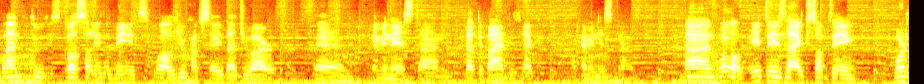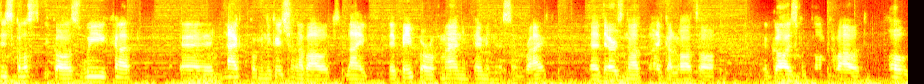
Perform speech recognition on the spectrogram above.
want to discuss a little bit. Well, you have said that you are um, feminist and that the band is like feminist band. And well, it is like something worth discussed because we have uh, communication about like the paper of man in feminism, right? Uh, there's not like a lot of guys who talk about how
